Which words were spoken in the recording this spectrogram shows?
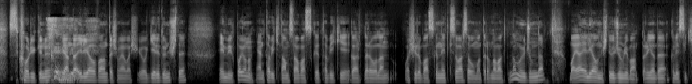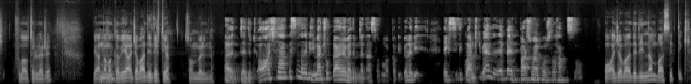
skor yükünü bir anda Eliyahu falan taşımaya başlıyor. O geri dönüşte en büyük pay onun. Yani tabii ki tam sağ baskı, tabii ki guardlara olan aşırı baskının etkisi var savunma tarafına baktığında ama hücumda bayağı Eliyahu'nun işte hücum reboundları ya da klasik floaterları bir anda. Maccabi'ye acaba dedirtiyor son bölümde. Evet dedirtiyor. O açıdan haklısın da ne bileyim ben çok beğenemedim nedense bu Maccabi'yi. Böyle bir eksiklik varmış gibi. Yani evet personel konusunda da haklısın ama. O acaba dediğinden bahsettik.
